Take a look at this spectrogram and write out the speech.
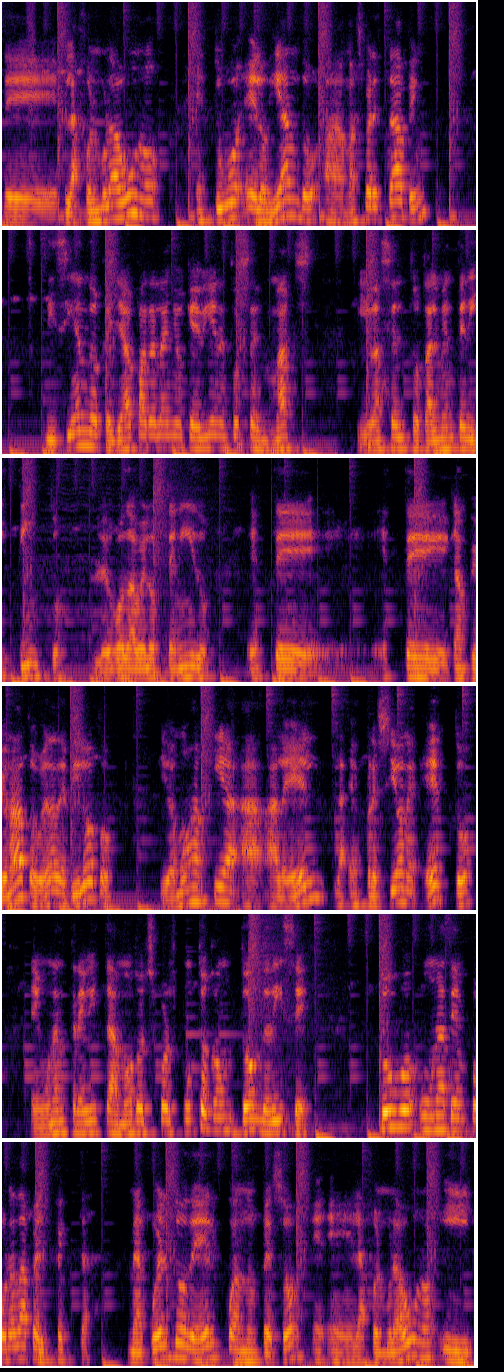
de la Fórmula 1, estuvo elogiando a Max Verstappen, diciendo que ya para el año que viene, entonces Max iba a ser totalmente distinto luego de haber obtenido este, este campeonato ¿verdad? de piloto. Y vamos aquí a, leer las expresiones, esto en una entrevista a motorsports.com donde dice, tuvo una temporada perfecta. Me acuerdo de él cuando empezó la Fórmula 1 y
